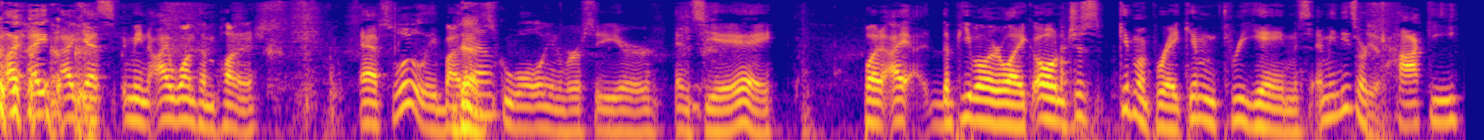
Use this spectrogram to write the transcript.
I, I, I guess I mean I want them punished, absolutely by Yeah. the school, university, or NCAA. But I, the people are like, oh, just give them a break, give them three games. I mean, these are Yeah. cocky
